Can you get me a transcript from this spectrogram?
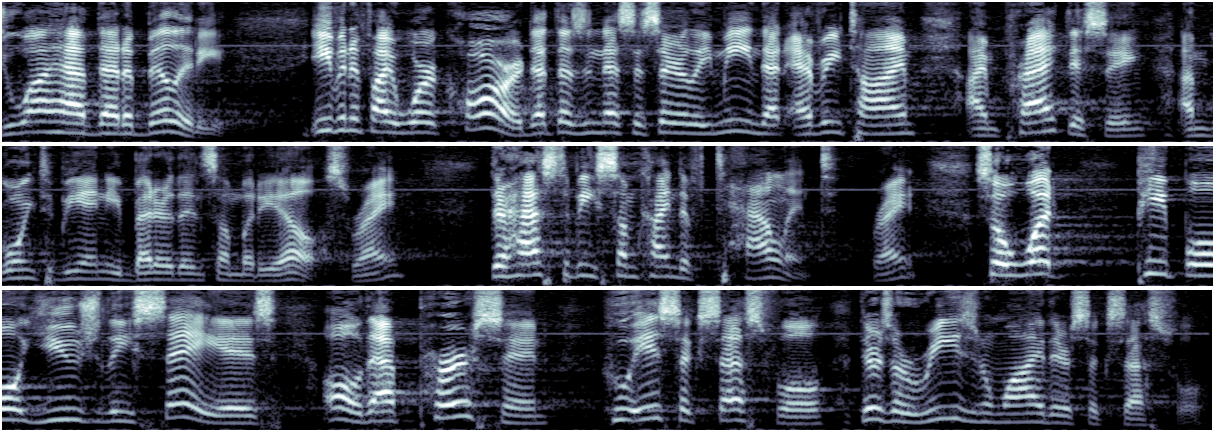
Do I have that ability? Even if I work hard, that doesn't necessarily mean that every time I'm practicing, I'm going to be any better than somebody else, right? There has to be some kind of talent, right? So, what people usually say is, oh, that person who is successful, there's a reason why they're successful.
